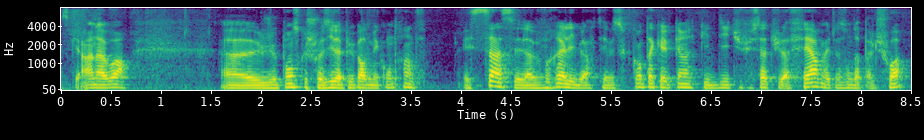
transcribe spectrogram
Ce qui n'a rien à voir. Euh, je pense que je choisis la plupart de mes contraintes. Et ça, c'est la vraie liberté. Parce que quand tu as quelqu'un qui te dit tu fais ça, tu la fermes, et de toute façon, tu pas le choix,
